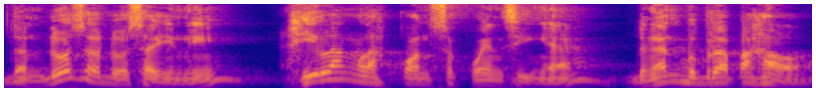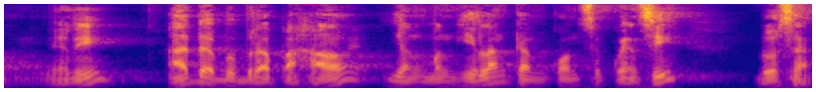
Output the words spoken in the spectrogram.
Dan dosa-dosa ini hilanglah konsekuensinya dengan beberapa hal. Jadi ada beberapa hal yang menghilangkan konsekuensi dosa.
